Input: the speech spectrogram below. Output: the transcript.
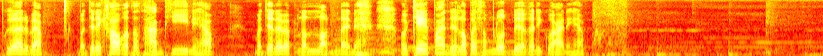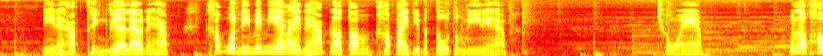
เพื่อแบบมันจะได้เข้ากับสถานที่นะครับ มันจะได้แบบหลอนๆหน่อยนะโอเคป้าเดี๋ยวเราไปสำรวจเรือกันดีกว่านะครับ นี่นะครับถึงเรือแล้วนะครับ ข้างบนนี้ไม่มีอะไรนะครับ เราต้องเข้าไปที่ประตูตรงนี้นะครับชวบเมื่อเราเข้า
